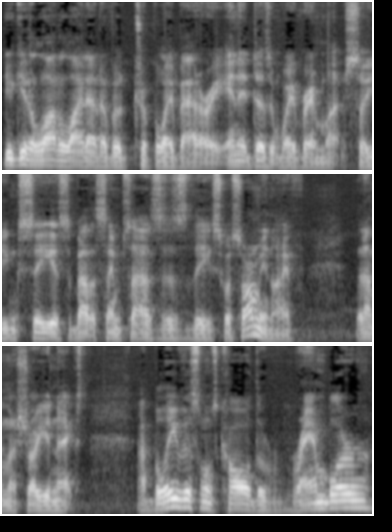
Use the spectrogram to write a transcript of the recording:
You get a lot of light out of a AAA battery, and it doesn't weigh very much. So you can see it's about the same size as the Swiss Army knife that I'm going to show you next. I believe this one's called the Rambler.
